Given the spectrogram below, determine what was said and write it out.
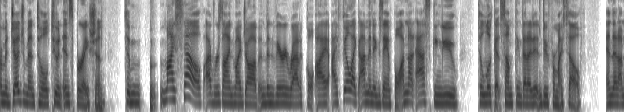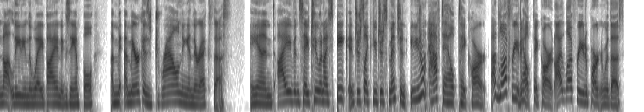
from a judgmental to an inspiration. To myself, I've resigned my job and been very radical. I I feel like I'm an example. I'm not asking you to look at something that I didn't do for myself, and that I'm not leading the way by an example. Am- America is drowning in their excess. And I even say too, when I speak, just like you just mentioned, you don't have to help take heart. I'd love for you to help take heart. I'd love for you to partner with us.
